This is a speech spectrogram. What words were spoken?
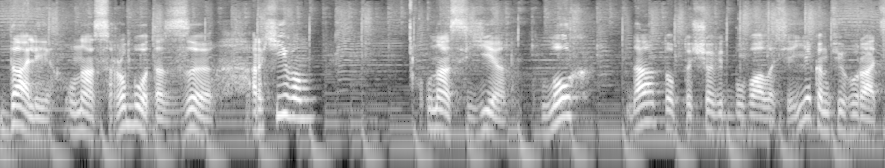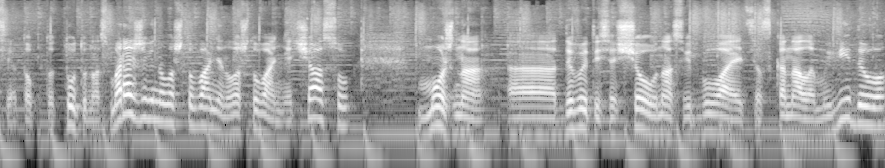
Далі у нас робота з архівом. У нас є лог, да, тобто що відбувалося, є конфігурація. Тобто тут у нас мережеві налаштування, налаштування часу. Можна е, дивитися, що у нас відбувається з каналами відео,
